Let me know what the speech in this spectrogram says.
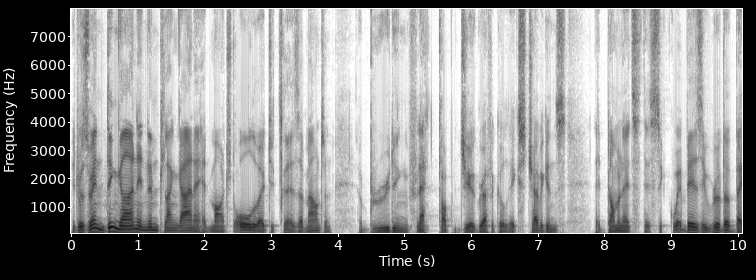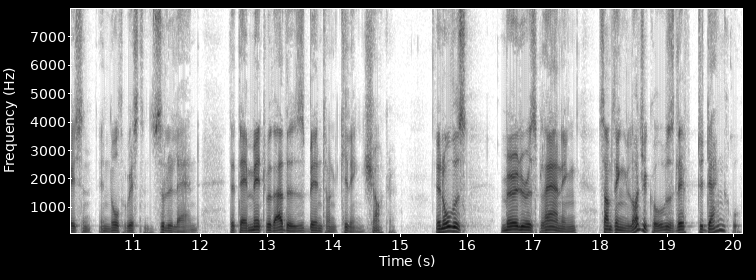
It was when Dingaan and Mhlangana had marched all the way to Xeza Mountain, a brooding, flat-topped geographical extravagance that dominates the Sikwebezi River basin in northwestern Zululand, that they met with others bent on killing Shaka. In all this murderous planning, something logical was left to dangle.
